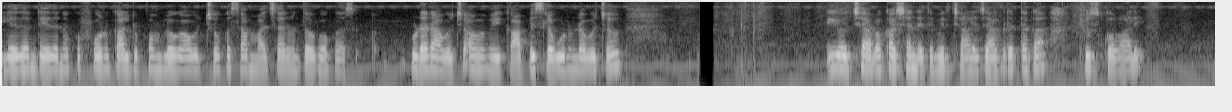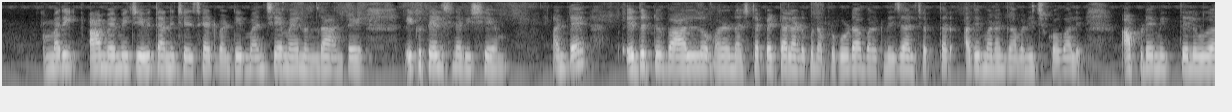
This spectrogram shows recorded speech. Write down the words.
లేదంటే ఏదైనా ఒక ఫోన్ కాల్ రూపంలో కావచ్చు ఒక సమాచారంతో ఒక కూడా రావచ్చు. ఆమె మీకు ఆఫీస్లో కూడా ఉండవచ్చు. ఈ వచ్చే అవకాశాన్ని అయితే మీరు చాలా జాగ్రత్తగా చూసుకోవాలి. మరి ఆమె మీ జీవితాన్ని చేసేటువంటి మంచి ఏమైనా ఉందా అంటే మీకు తెలిసిన విషయం అంటే ఎదుటి వాళ్ళు మనం నష్టపెట్టాలనుకున్నప్పుడు కూడా మనకు నిజాలు చెప్తారు. అది మనం గమనించుకోవాలి. అప్పుడే మీకు తెలుగుగా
